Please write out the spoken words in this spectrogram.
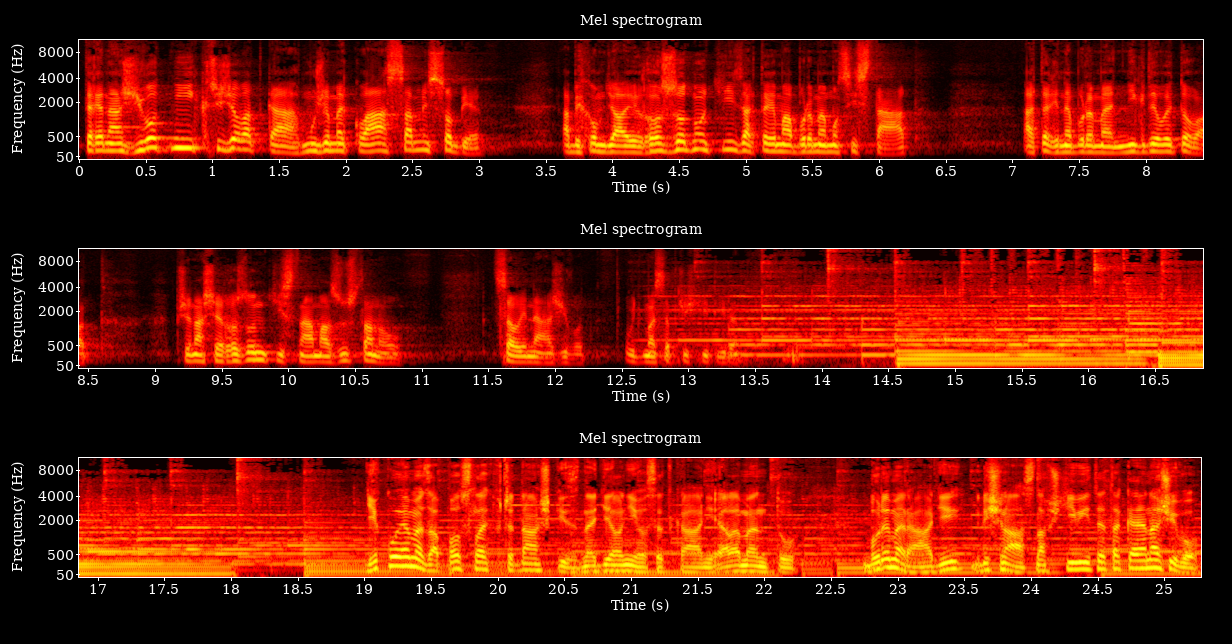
které na životních křižovatkách můžeme klást sami sobě abychom dělali rozhodnutí, za kterými budeme moci stát a kterých nebudeme nikdy litovat, protože naše rozhodnutí s náma zůstanou celý náš život. Uvidíme se příští týden. Děkujeme za poslech přednášky z nedělního setkání Elementu. Budeme rádi, když nás navštívíte také naživo,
